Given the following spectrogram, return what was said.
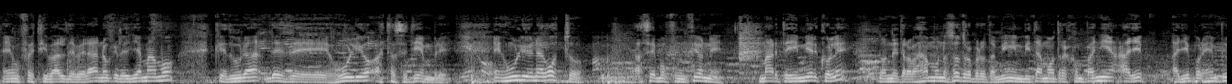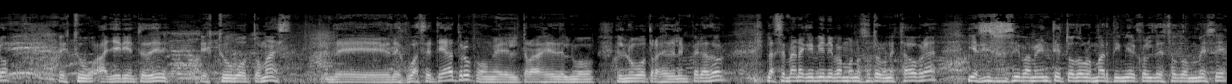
Es un festival de verano que le llamamos, que dura desde julio hasta septiembre. En julio y en agosto hacemos funciones martes y miércoles, donde trabajamos nosotros, pero también invitamos a otras compañías. Ayer, ayer por ejemplo, estuvo, ayer y antes estuvo Tomás de, de Teatro con el traje del nuevo, el nuevo traje del emperador. La semana que viene vamos nosotros con esta obra y así sucesivamente todos los martes y miércoles de estos dos meses.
